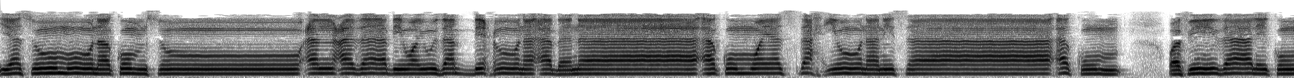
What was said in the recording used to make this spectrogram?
يسومونكم سوء العذاب ويذبحون أبناءكم ويستحيون نساءكم وفي ذلكم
